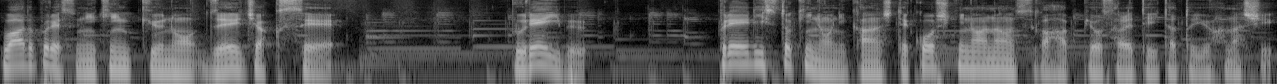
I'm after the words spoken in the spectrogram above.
ワードプレスに緊急の脆弱性ブレイブプレイリスト機能に関して公式のアナウンスが発表されていたという話。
